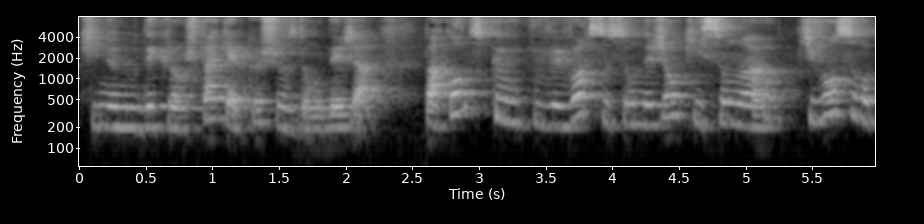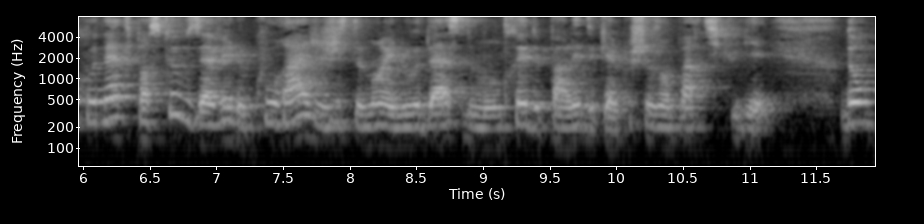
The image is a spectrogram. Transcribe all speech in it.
qui ne nous déclenche pas quelque chose. Donc déjà, par contre, ce que vous pouvez voir, ce sont des gens qui sont euh, qui vont se reconnaître parce que vous avez le courage justement et l'audace de montrer, de parler de quelque chose en particulier. Donc,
